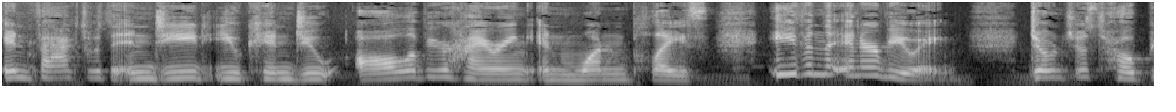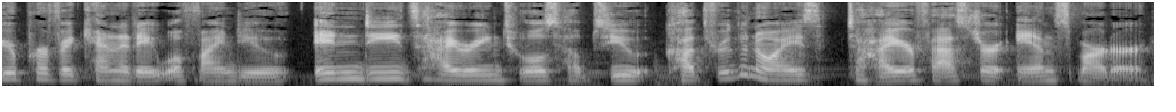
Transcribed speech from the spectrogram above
In fact, with Indeed, you can do all of your hiring in one place, even the interviewing. Don't just hope your perfect candidate will find you. Indeed's hiring tools helps you cut through the noise to hire faster and smarter.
